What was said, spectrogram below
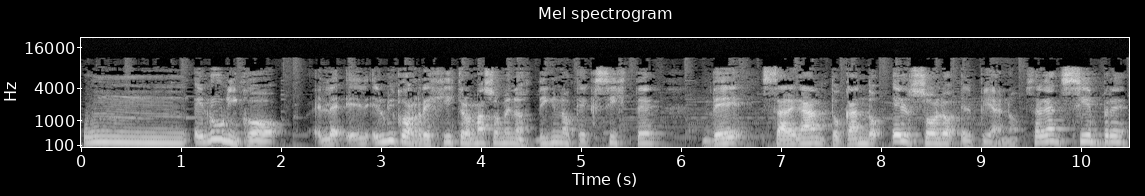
un, el único el, único registro más o menos digno que existe de Salgán tocando él solo el piano. Salgán siempre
